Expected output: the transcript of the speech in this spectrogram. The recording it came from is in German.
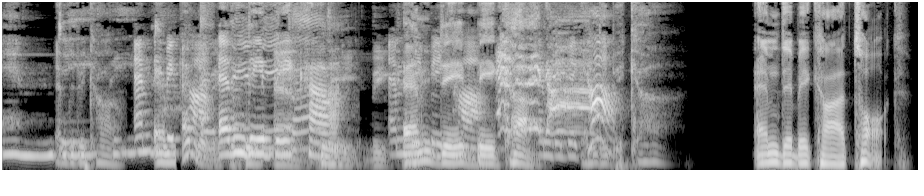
MDBK. MDBK. MDBK. MDBK. MDBK. MDBK Talk,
